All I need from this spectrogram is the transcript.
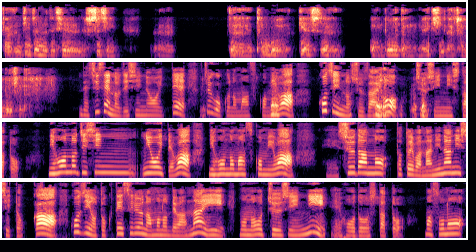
发生地震的这些事情，呃，在通过电视電視、广播等媒体来传播出来。で、四川の地震において、中国のマスコミは、個人の取材を中心にしたと。日本の地震においては、日本のマスコミは、えー、集団の、例えば何々市とか、個人を特定するようなものではないものを中心に、えー、報道したと。まあその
